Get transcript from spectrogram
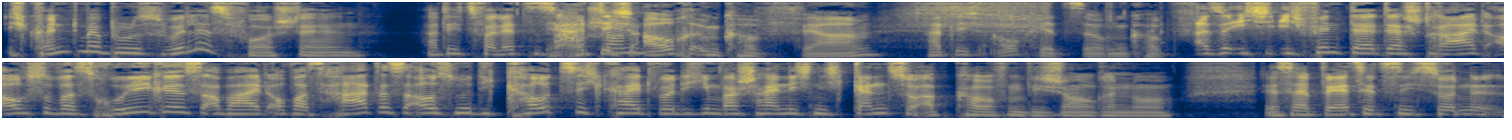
ich könnte mir Bruce Willis vorstellen. Hatte ich zwar letztens Ja, auch hatte schon. ich auch im Kopf, ja. Hatte ich auch jetzt so im Kopf. Also ich, ich finde, der, der strahlt auch so was Ruhiges, aber halt auch was Hartes aus. Nur die Kauzigkeit würde ich ihm wahrscheinlich nicht ganz so abkaufen wie Jean Reno. Deshalb wäre es jetzt nicht so eine,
